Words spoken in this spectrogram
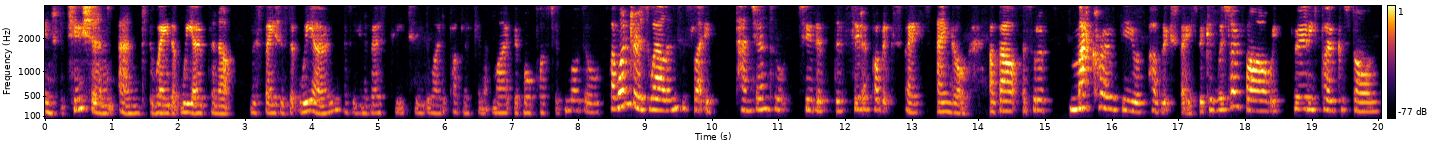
institution and the way that we open up the spaces that we own as a university to the wider public, and that might be a more positive model. I wonder as well, and this is slightly tangential to the, the pseudo public space angle, about a sort of macro view of public space because we're so far we've really focused on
